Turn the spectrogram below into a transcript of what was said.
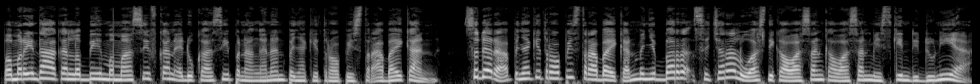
pemerintah akan lebih memasifkan edukasi penanganan penyakit tropis terabaikan. Saudara, penyakit tropis terabaikan menyebar secara luas di kawasan-kawasan miskin di dunia.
